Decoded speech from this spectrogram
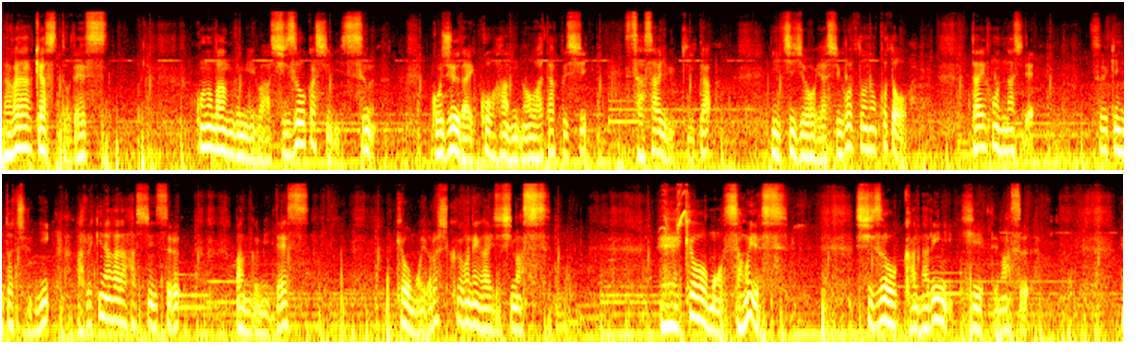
ながらキャストです。この番組は静岡市に住む50代後半の私笹雪が日常や仕事のことを台本なしで通勤途中に歩きながら発信する番組です。今日もよろしくお願いします、えー、今日も寒いです。静岡なりに冷えてます、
